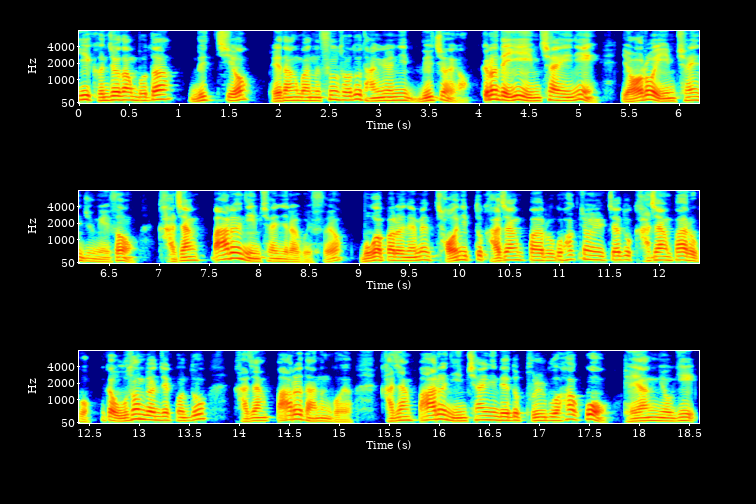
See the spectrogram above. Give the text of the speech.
이 근저당보다 늦지요? 배당받는 순서도 당연히 늦어요. 그런데 이 임차인이 여러 임차인 중에서 가장 빠른 임차인이라고 했어요. 뭐가 빠르냐면 전입도 가장 빠르고 확정일자도 가장 빠르고 그러니까 우선 변제권도 가장 빠르다는 거예요. 가장 빠른 임차인인데도 불구하고 대항력이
